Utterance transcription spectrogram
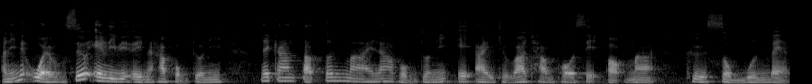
อันนี้ไม่อวยผมซื้อเองรีวิวเองนะครับผมตัวนี้ในการตัดต้นไม้นะครับผมตัวนี้ AI ถือว่าทำโปรเซสออกมา คือสมบูรณ์แบบ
